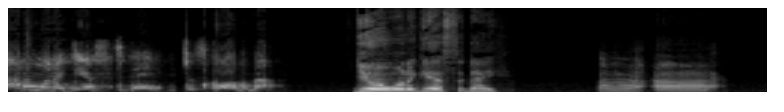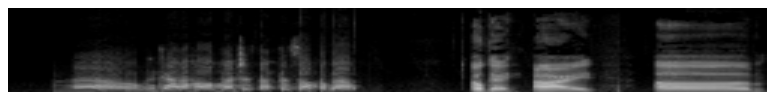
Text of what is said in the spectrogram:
I don't want to guess today. Just call them out. You don't want to guess today? Mm-mm. No, we got a whole bunch of stuff to talk about. Okay, all right. Um,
